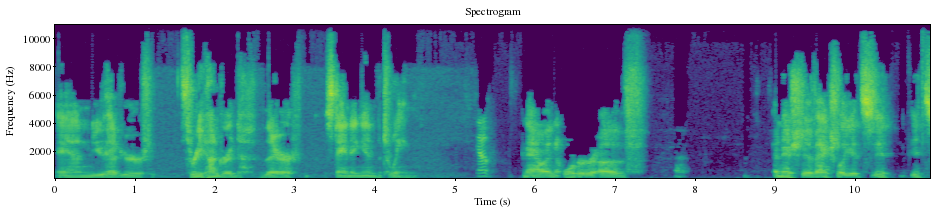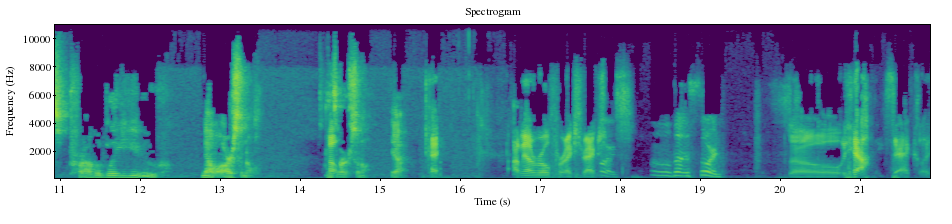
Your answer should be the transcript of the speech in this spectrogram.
And you have your 300 there standing in between. Yep. Now, in order of initiative, actually, it's it it's probably you. No, Arsenal. It's Oh. Arsenal. Yeah. Okay. I'm gonna roll for extra actions. Oh, the sword. So yeah, exactly.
